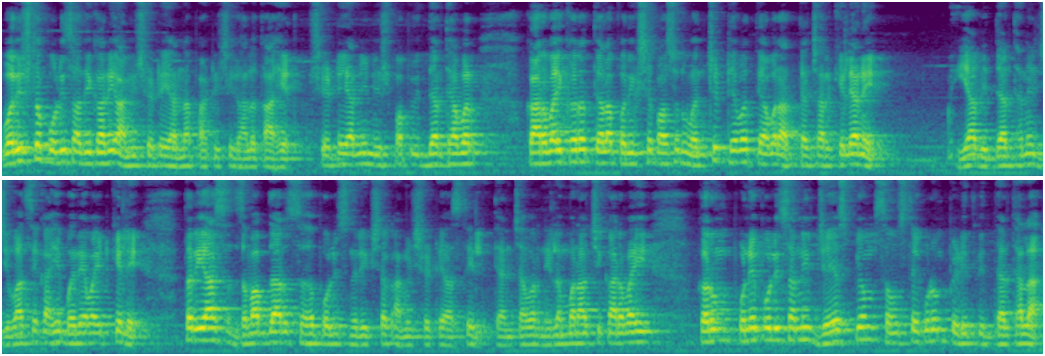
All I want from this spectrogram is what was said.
वरिष्ठ पोलीस अधिकारी अमित शेटे यांना पाठीशी घालत आहेत. शेटे यांनी निष्पाप विद्यार्थ्यावर कारवाई करत त्याला परीक्षेपासून वंचित ठेवत त्यावर अत्याचार केल्याने या विद्यार्थ्याने जीवाचे काही बरे वाईट केले तर यास जबाबदार सहपोलीस निरीक्षक अमित शेट्टे असतील. त्यांच्यावर निलंबनाची कारवाई करून पुणे पोलिसांनी जेएसपीएम संस्थेकडून पीडित विद्यार्थ्याला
